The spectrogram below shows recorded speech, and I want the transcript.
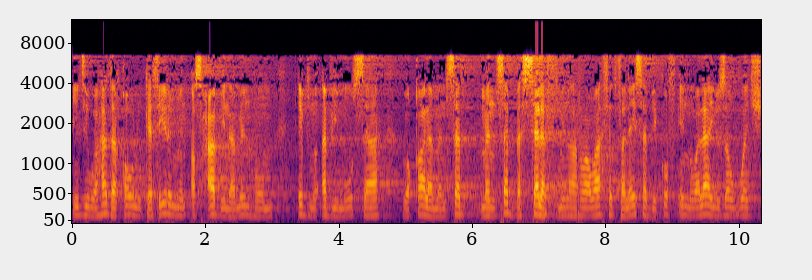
Il dit وهذا قول كثير من أصحابنا منهم ابن أبي موسى وقال من سب, من سب السلف من الروافض فليس بكفء ولا يزوج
